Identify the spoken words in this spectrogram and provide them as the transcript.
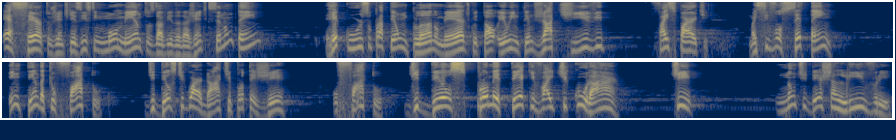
É certo, gente, que existem momentos da vida da gente que você não tem recurso para ter um plano médico e tal. Eu entendo, já tive, faz parte. Mas se você tem, entenda que o fato de Deus te guardar, te proteger, o fato de Deus prometer que vai te curar, te não te deixa livre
